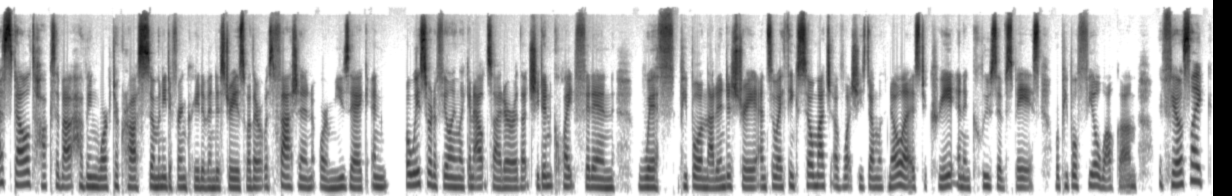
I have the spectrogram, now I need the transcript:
Estelle talks about having worked across so many different creative industries, whether it was fashion or music, and always sort of feeling like an outsider that she didn't quite fit in with people in that industry. And so I think so much of what she's done with Noah is to create an inclusive space where people feel welcome. It feels like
